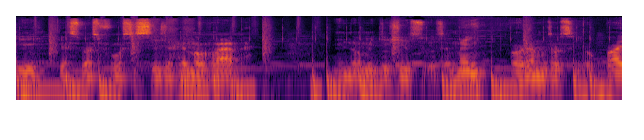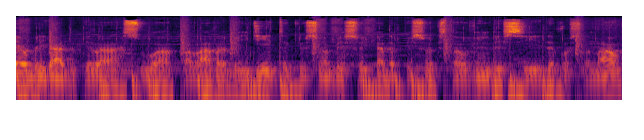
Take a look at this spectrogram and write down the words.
e que as suas forças sejam renovadas. Em nome de Jesus. Amém? Oramos ao Senhor. Pai, obrigado pela sua palavra bendita. Que o Senhor abençoe cada pessoa que está ouvindo esse devocional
